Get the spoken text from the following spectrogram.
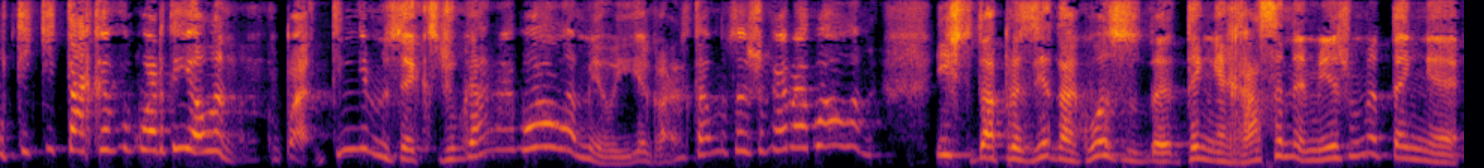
um tiki-taka do Guardiola. Pá, tínhamos é que jogar a bola, meu. E agora estamos a jogar a bola. Meu. Isto dá prazer, dá gozo, dá- tem a raça na mesma, tem a,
